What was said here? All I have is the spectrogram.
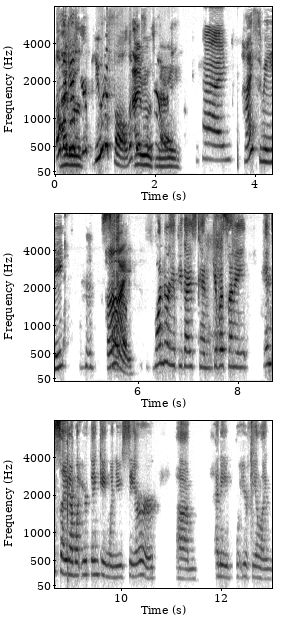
Oh my Hi, gosh, Rose. you're beautiful. Look Hi, at you. Rosemary. Hi. Hi, sweetie. So, Hi. wondering if you guys can give us any insight on what you're thinking when you see her, or um, any what you're feeling.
